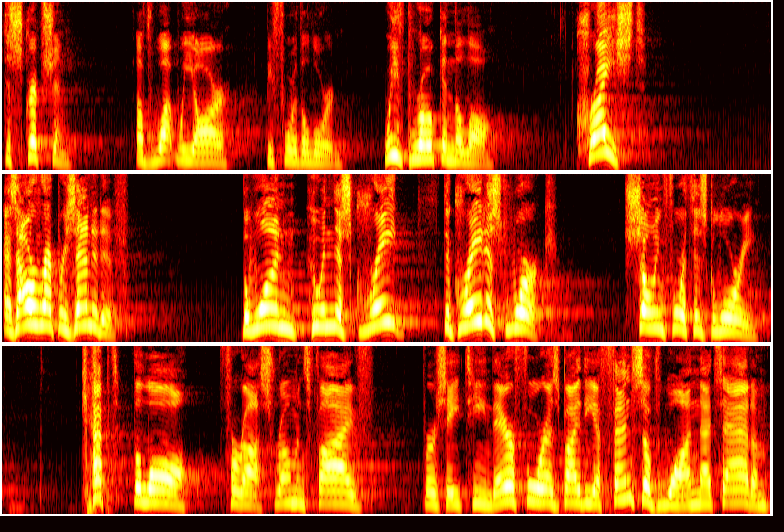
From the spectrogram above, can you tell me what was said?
description of what we are before the Lord. We've broken the law. Christ, as our representative, the one who in this great, the greatest work, showing forth his glory, kept the law for us. Romans 5, verse 18. Therefore, as by the offense of one, that's Adam,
